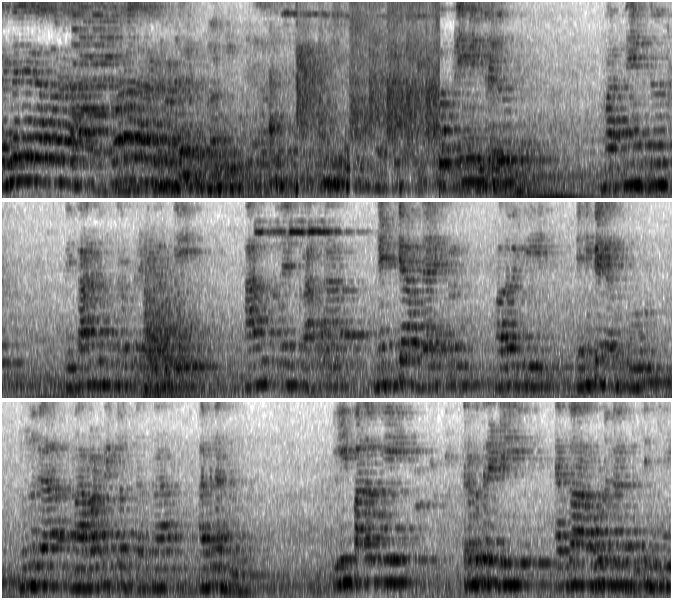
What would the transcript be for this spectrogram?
ఎమ్మెల్యేగా కూడా చూడాలన్నట్టు మా ప్రేమికుడు మా స్నేహితుడు శ్రీ శాంతి తిరుపతి గారికి ఆంధ్రప్రదేశ్ రాష్ట్ర నెట్ క్యాబ్ డైరెక్టర్ పదవికి ఎన్నికైనందుకు ముందుగా మా రోటరీ క్లబ్ తరఫున అభినందనలు. ఈ పదవికి తిరుపతి రెడ్డి ఎంతో అర్హుడుగా గుర్తించి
